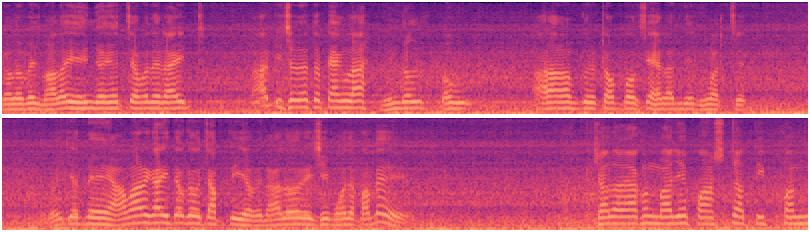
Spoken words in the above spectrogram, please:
চলো, বেশ ভালোই এনজয় হচ্ছে আমাদের রাইড আর পিছনে তো প্যাংলা ভিন্ডল বাবু আরাম করে টপ বক্সে হেলান দিয়ে ঘুমাচ্ছে। ওই জন্যে আমার গাড়িতে ওকেও চাপতেই হবে, নাহলে ওর সেই মজা পাবে? চলো, এখন বাজে পাঁচটা তিপ্পান্ন।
